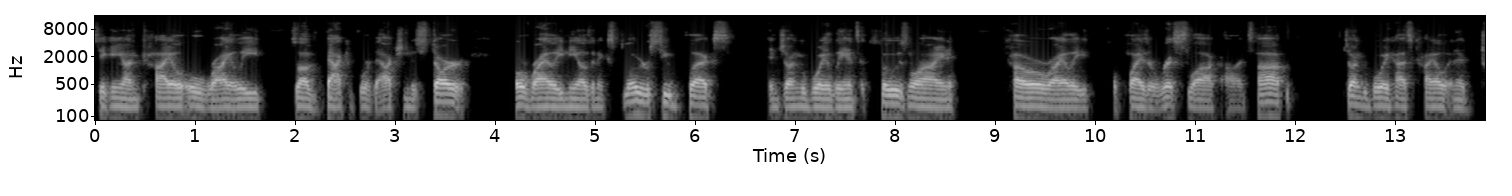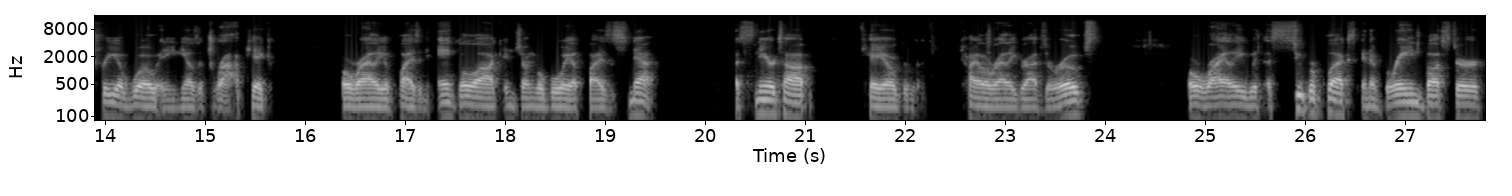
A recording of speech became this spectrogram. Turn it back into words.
taking on Kyle O'Reilly. So have back and forth action to start. O'Reilly nails an exploder suplex, and Jungle Boy lands a clothesline. Kyle O'Reilly applies a wrist lock on top. Jungle Boy has Kyle in a tree of woe, and he nails a drop kick O'Reilly applies an ankle lock, and Jungle Boy applies a snap, a Snare Trap. KO Kyle O'Reilly grabs the ropes. O'Reilly with a superplex and a brain buster,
